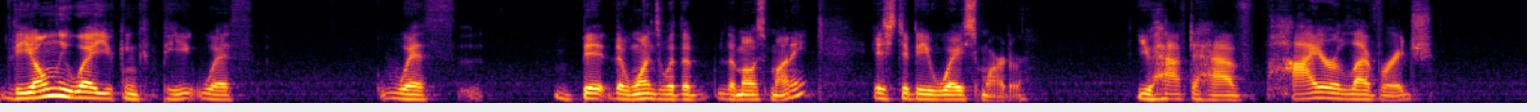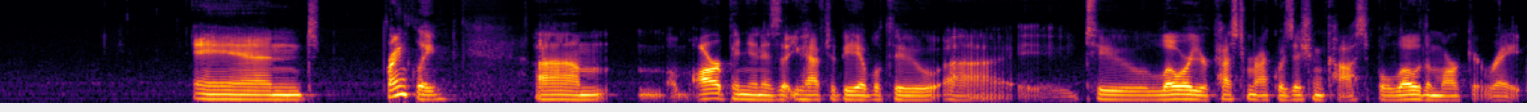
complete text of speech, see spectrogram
the only way you can compete with with bit, the ones with the, the most money is to be way smarter. You have to have higher leverage and frankly, um, our opinion is that you have to be able to uh, to lower your customer acquisition costs below the market rate.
